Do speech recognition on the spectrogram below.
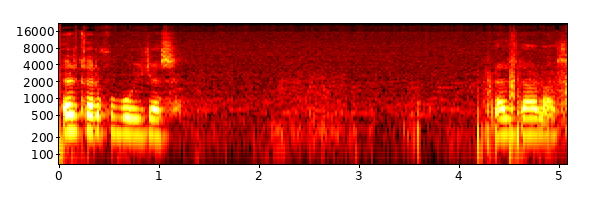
Her tarafı boyayacağız. Biraz daha lazım.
